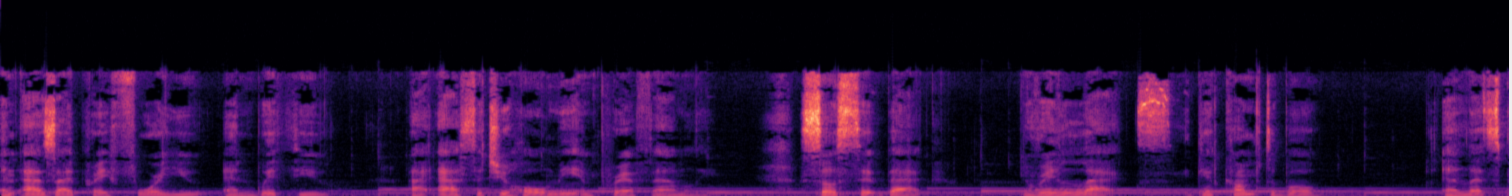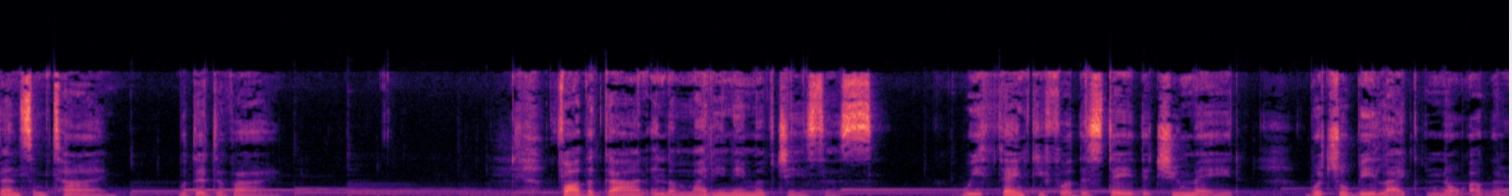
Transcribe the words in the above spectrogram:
And as I pray for you and with you, I ask that you hold me in prayer, family. So sit back, relax, get comfortable, and let's spend some time with the divine. Father God, in the mighty name of Jesus, we thank you for this day that you made, which will be like no other.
